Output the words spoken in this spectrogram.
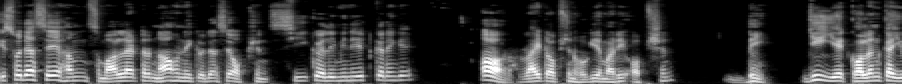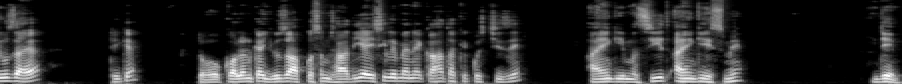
इस वजह से हम स्मॉल लेटर ना होने की वजह से ऑप्शन सी को एलिमिनेट करेंगे और राइट ऑप्शन होगी हमारी ऑप्शन डी जी, ये कॉलन का यूज़ आया, ठीक है? तो कॉलन का यूज़ आपको समझा दिया, इसीलिए मैंने कहा था कि कुछ चीज़ें आएँगी, मजीद आएँगी इसमें। जी,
